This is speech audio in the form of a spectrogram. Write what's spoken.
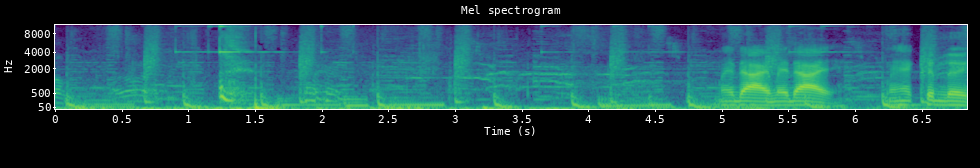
ลงไม่ได้ไม่ได้ ไม่ให้ขึ้นเลย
